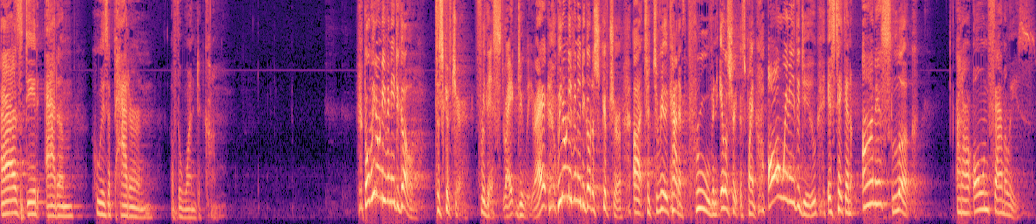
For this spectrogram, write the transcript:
as did Adam, who is a pattern of the one to come. But we don't even need to go to scripture for this, right? Do we, right? We don't even need to go to scripture uh, to, to really kind of prove and illustrate this point. All we need to do is take an honest look at our own families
